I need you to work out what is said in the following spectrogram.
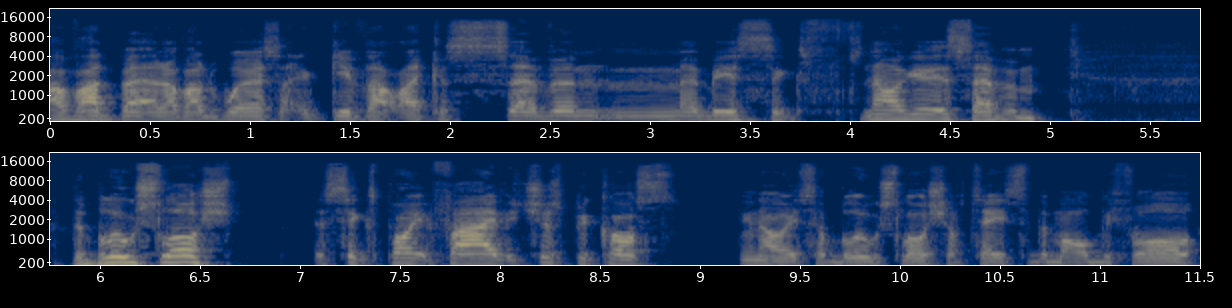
I've had better, I've had worse. I'd give that like a 7, maybe a 6. No, I'll give it a 7. The blue slush, 6.5. It's just because, you know, it's a blue slush. I've tasted them all before.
